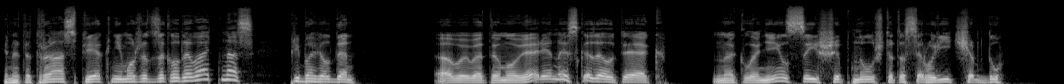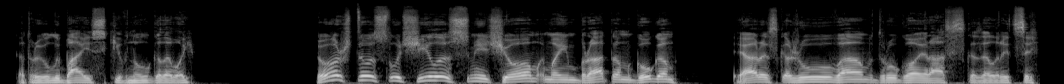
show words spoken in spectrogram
— И на этот раз Пек не может заколдовать нас, — прибавил Дэн. — А вы в этом уверены? — сказал Пек. Наклонился и шепнул что-то сэру Ричарду, который, улыбаясь, кивнул головой. — То, что случилось с мечом и моим братом Гугом, я расскажу вам в другой раз, — сказал рыцарь,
